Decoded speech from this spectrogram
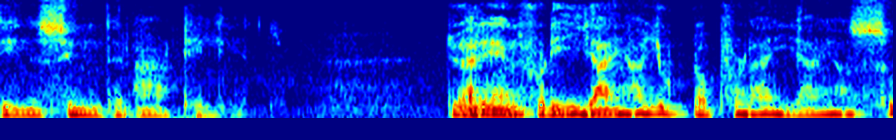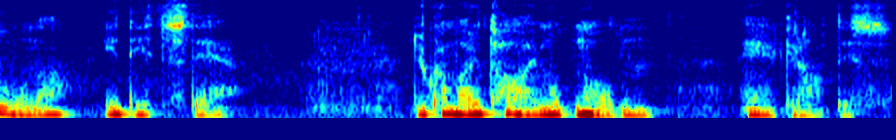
dine synder er tilgitt. Du er ren fordi jeg har gjort opp for deg, jeg har sona i ditt sted. Du kan bare ta imot nåden helt gratis.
